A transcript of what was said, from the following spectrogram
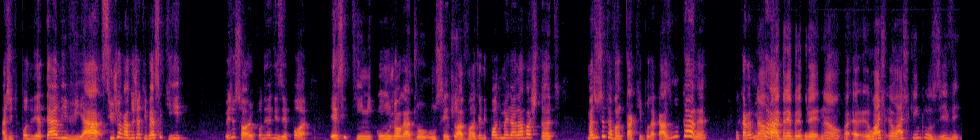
a gente poderia até aliviar se o jogador já tivesse aqui. Veja só, eu poderia dizer, pô, esse time com um jogador, um centroavante, ele pode melhorar bastante. Mas o centroavante tá aqui por acaso? Não tá, né? O cara não, não tá. Não, peraí, peraí, peraí. Não, eu acho, eu acho que, inclusive,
